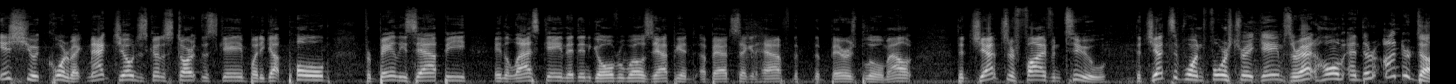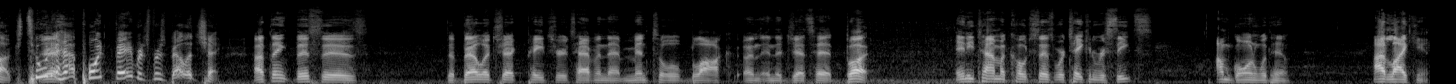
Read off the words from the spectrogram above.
issue at quarterback. Mac Jones is going to start this game, but he got pulled for Bailey Zappe in the last game. That didn't go over well. Zappe had a bad second half. The, the Bears blew him out. The Jets are 5 and 2. The Jets have won four straight games. They're at home, and they're underdogs. Two and a half point favorites versus Belichick. I think this is the Belichick Patriots having that mental block in, in the Jets' head. But anytime a coach says we're taking receipts, I'm going with him. I like him.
